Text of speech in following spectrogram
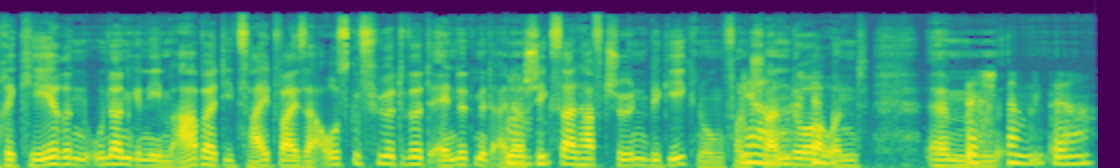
prekären, unangenehmen Arbeit, die zeitweise ausgeführt wird, endet mit einer mhm. schicksalhaft schönen Begegnung von ja, Chandor stimmt. und ähm, das stimmt, ja.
